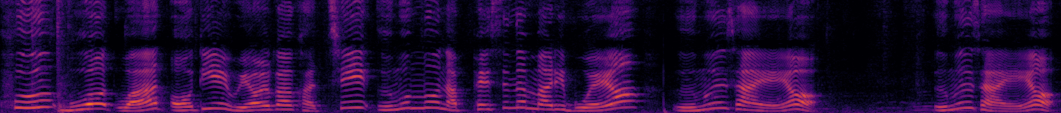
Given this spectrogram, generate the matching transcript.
who, 무엇, what, 어디에, where과 같이 의문문 앞에 쓰는 말이 뭐예요? 의문사예요. 의문사예요.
